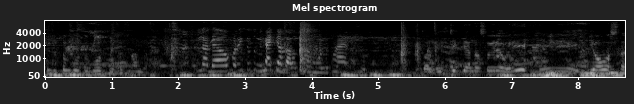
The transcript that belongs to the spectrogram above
কিছু সব বলতো বহুত প্রসেস দেওয়ার পরেই তো তুমি খাইতে দাও তোমার মূল্য থাকে না। তোর লিপস্টিক দিয়ে আমরা সইরে হইরি কি অবস্থা?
